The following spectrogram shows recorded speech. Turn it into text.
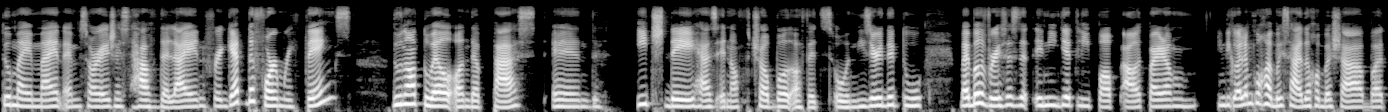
to my mind. I'm sorry, I just have the line. Forget the former things. Do not dwell on the past. And each day has enough trouble of its own. These are the two Bible verses that immediately pop out. Parang, hindi ko alam kung kabisado ko ba siya, but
